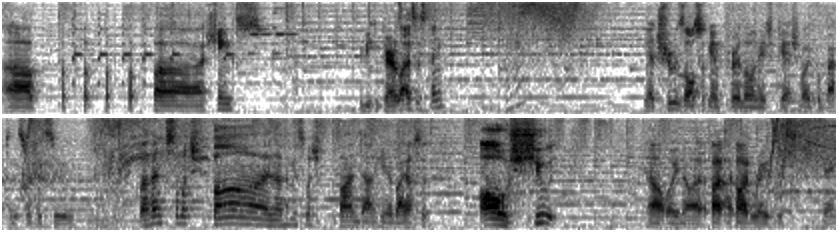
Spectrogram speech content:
Uh, Shinx. Maybe you can paralyze this thing? Yeah, True is also getting pretty low in HP. I should probably go back to the surface soon. But I'm having so much fun. I'm having so much fun down here. But I also... Oh, shoot! Oh, wait, no. I thought, I thought I'd raise this thing.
